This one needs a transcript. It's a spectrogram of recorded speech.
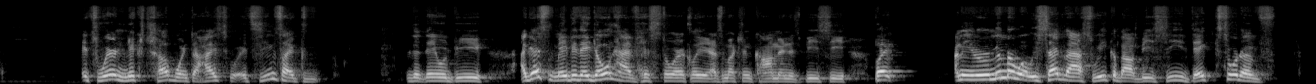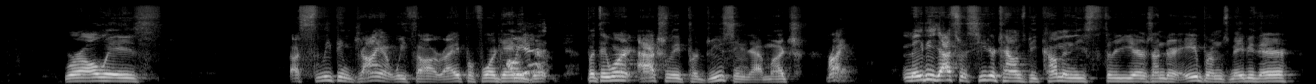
it's where Nick Chubb went to high school. It seems like that they would be I guess maybe they don't have historically as much in common as BC. But I mean, remember what we said last week about BC? They sort of were always a sleeping giant, we thought, right? Before oh, Danny, oh, yeah. but they weren't actually producing that much. Right. Maybe that's what Cedartown's become in these three years under Abrams. Maybe they're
